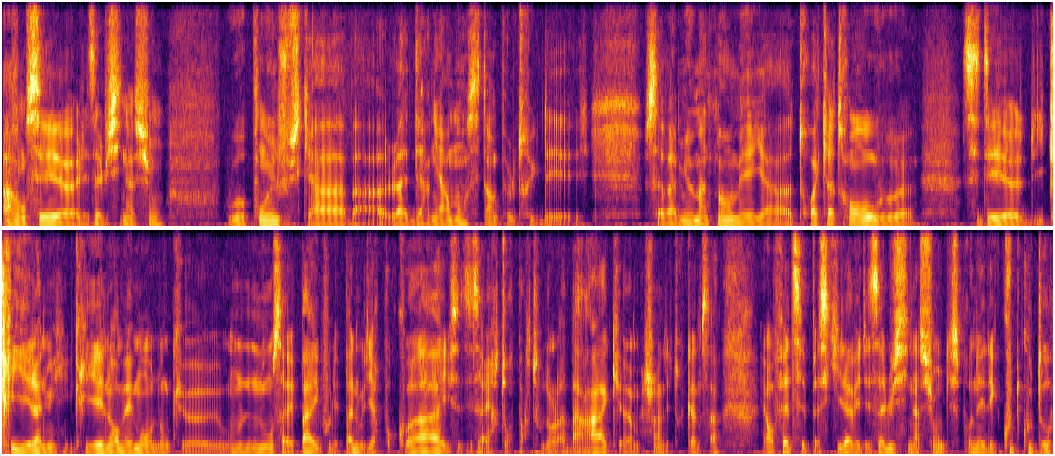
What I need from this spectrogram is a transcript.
avancé, euh, les hallucinations, ou au point jusqu'à bah, là dernièrement c'était un peu le truc des ça va mieux maintenant mais il y a 3-4 ans où euh, c'était euh, il criait la nuit il criait énormément. Donc euh, on, nous on savait pas il voulait pas nous dire pourquoi il faisait des allers-retours partout dans la baraque euh, machin des trucs comme ça. Et en fait c'est parce qu'il avait des hallucinations qu'il se prenait des coups de couteau.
